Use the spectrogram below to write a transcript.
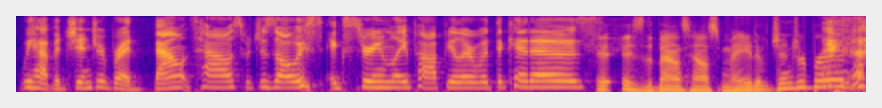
We have a gingerbread bounce house, which is always extremely popular with the kiddos. Is the bounce house made of gingerbread?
